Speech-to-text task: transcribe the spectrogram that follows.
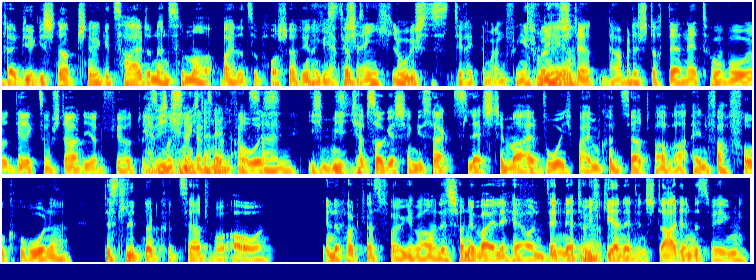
drei Bier geschnappt, schnell gezahlt und dann sind wir weiter zur Porsche Arena Ja, aber ist gesteppt. eigentlich logisch, dass es direkt am Anfang ist, weil Nee. das ist der, aber das ist doch der Netto, wo direkt zum Stadion führt. Ja, Das aber ich kenne mich da nicht aus. sein. Ich, ich habe es auch gestern gesagt, das letzte Mal, wo ich beim Konzert war, war einfach vor Corona. Das Slipknot-Konzert, wo auch in der Podcast-Folge war. Und das ist schon eine Weile her. Und den Netto, Ja. ich gehe ja nicht ins Stadion, deswegen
